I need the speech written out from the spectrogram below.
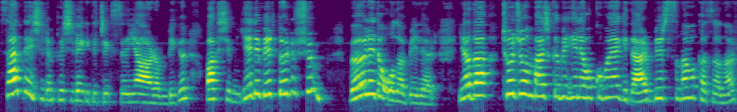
Sen de eşinin peşine gideceksin yarın bir gün. Bak şimdi yeni bir dönüşüm. Böyle de olabilir. Ya da çocuğun başka bir ile okumaya gider, bir sınavı kazanır.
